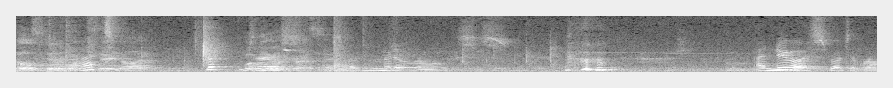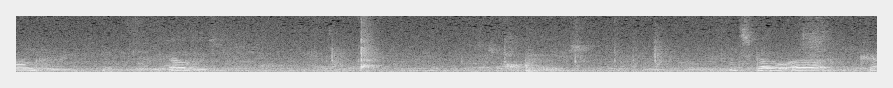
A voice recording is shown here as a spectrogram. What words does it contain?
Tells him what to say, not what the other. I said meadow wrong. I knew I spelled it wrong. So. Let's go, uh, try,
